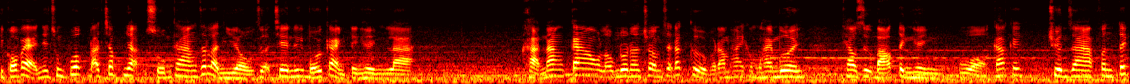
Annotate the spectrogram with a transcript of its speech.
thì có vẻ như Trung Quốc đã chấp nhận xuống thang rất là nhiều dựa trên cái bối cảnh tình hình là khả năng cao là ông Donald Trump sẽ đắc cử vào năm 2020 theo dự báo tình hình của các cái chuyên gia phân tích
